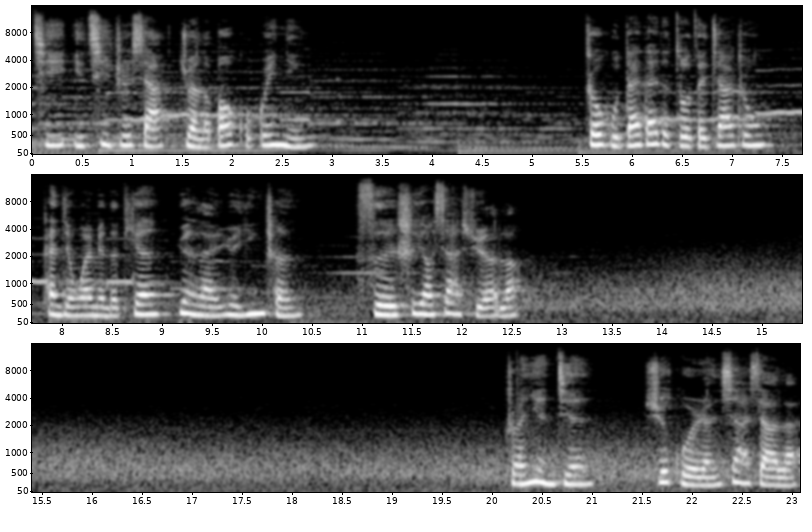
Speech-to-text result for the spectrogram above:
其一气之下卷了包裹归宁。周虎呆呆地坐在家中，看见外面的天越来越阴沉，似是要下雪了。转眼间，雪果然下下来。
